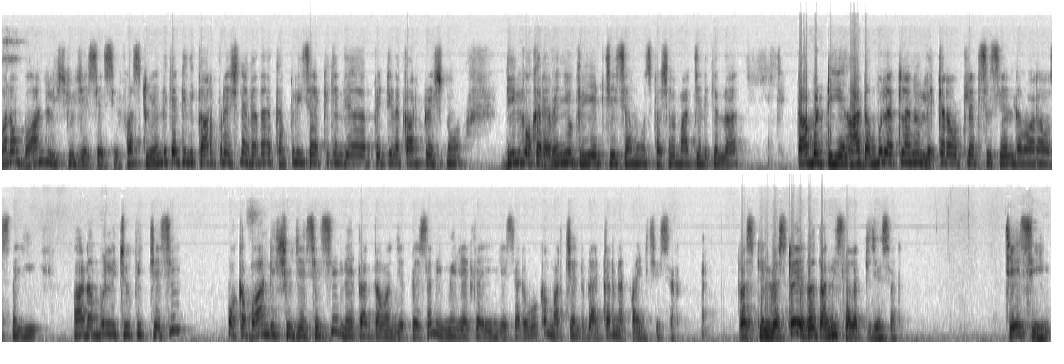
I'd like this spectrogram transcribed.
మనం బాండ్లు ఇష్యూ చేసేసి ఫస్ట్ ఎందుకంటే ఇది కార్పొరేషనే కదా కంపెనీస్ యాక్ట్ కింద పెట్టిన కార్పొరేషన్ దీనికి ఒక రెవెన్యూ క్రియేట్ చేశాము స్పెషల్ మార్జిన్ కింద. కాబట్టి ఆ డబ్బులు ఎట్లానో లిక్కర్ అవుట్లెట్స్ సేల్ ద్వారా వస్తాయి. ఆ డబ్బుల్ని చూపించేసి ఒక బాండ్ ఇష్యూ చేసేసి లేపేద్దాం అని చెప్పేసి అని ఇమ్మీడియట్గా ఏం చేశారు? ఒక మర్చెంట్ బ్యాంకర్ని అపాయింట్ చేశారు. ట్రస్ట్ ఇన్వెస్టర్ ఏదో దాన్ని సెలెక్ట్ చేశారు. చేసి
